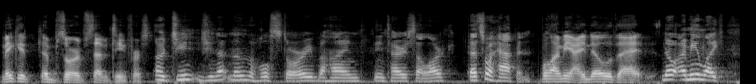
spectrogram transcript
Make it absorb 17 first. Oh, do you, do you not know the whole story behind the entire cell arc? That's what happened. Well, I mean, I know that. No, I mean like Was that-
